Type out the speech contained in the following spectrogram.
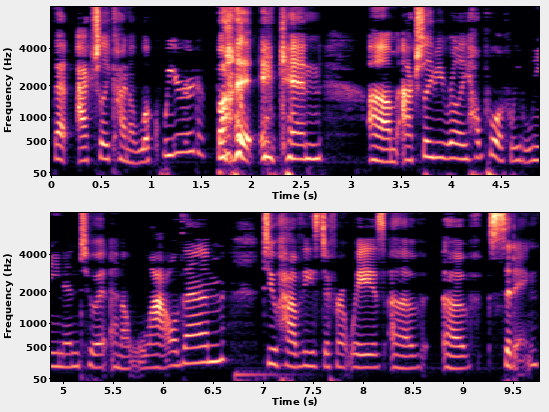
that actually kind of look weird, but it can um, actually be really helpful if we lean into it and allow them to have these different ways of of sitting.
